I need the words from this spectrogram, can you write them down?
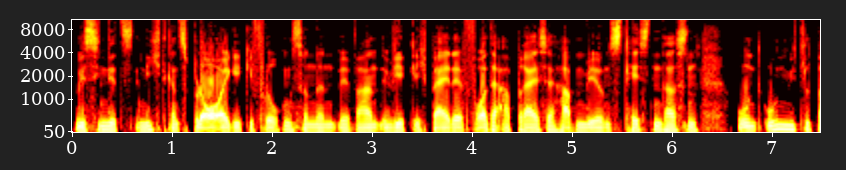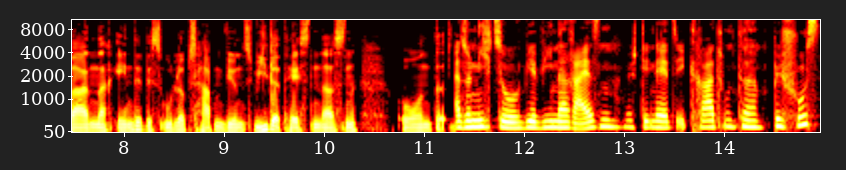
Wir sind jetzt nicht ganz blauäugig geflogen, sondern wir waren wirklich beide vor der Abreise, haben wir uns testen lassen und unmittelbar nach Ende des Urlaubs haben wir uns wieder testen lassen. Und also nicht so wir Wiener Reisen, wir stehen ja jetzt eh gerade unter Beschuss,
